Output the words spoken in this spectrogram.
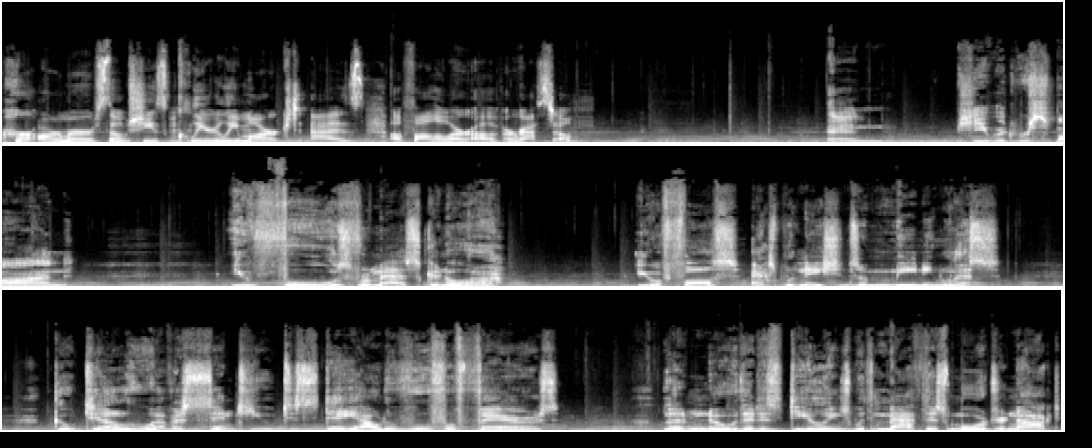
her armor, so she's clearly marked as a follower of Erastil. And he would respond, You fools from Ascanor. Your false explanations are meaningless. Go tell whoever sent you to stay out of Wolf affairs. Let him know that his dealings with Mathis Mordrenacht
